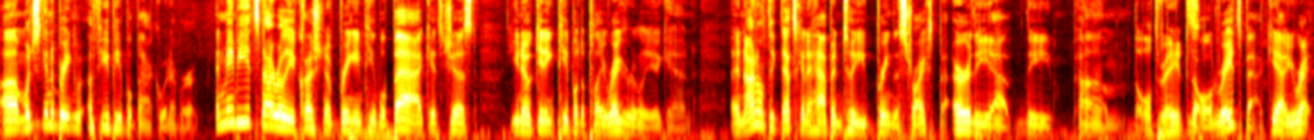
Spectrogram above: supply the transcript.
um, which is going to bring a few people back or whatever. And maybe it's not really a question of bringing people back; it's just you know getting people to play regularly again. And I don't think that's going to happen until you bring the strikes back or the uh, the um, The old raids. the old raids back. Yeah, you're right.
